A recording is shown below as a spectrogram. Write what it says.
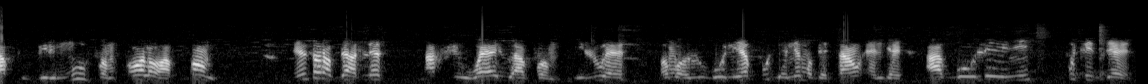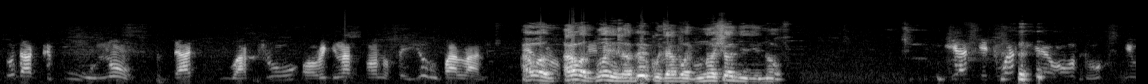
have to be removed from all our forms. Instead of that, let's ask you where you are from. Ẹ, ọmọ Olúbo ni ẹ, put the name of the town and the agboolé yín, put it there so that people will know that you are true original son of a Yoruba land. I was I was born in Abeokuta, but not sure did enough. Yes, it works here also. You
